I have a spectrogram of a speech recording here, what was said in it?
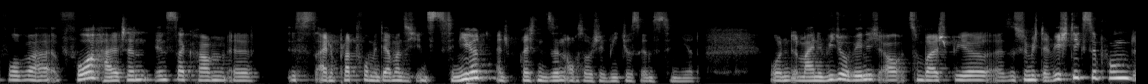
vor, vorhalten, Instagram äh, ist eine Plattform, in der man sich inszeniert. Entsprechend sind auch solche Videos inszeniert. Und in meinem Video ich auch zum Beispiel, es ist für mich der wichtigste Punkt,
